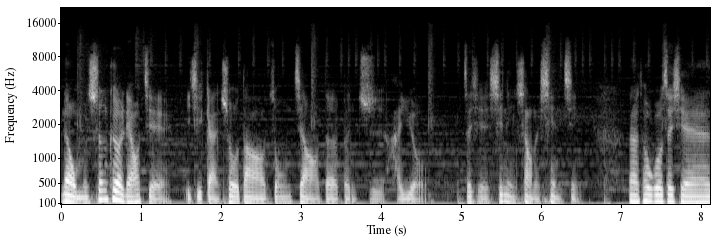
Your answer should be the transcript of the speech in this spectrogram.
那我们深刻了解以及感受到宗教的本质，还有这些心灵上的陷阱。那透过这些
